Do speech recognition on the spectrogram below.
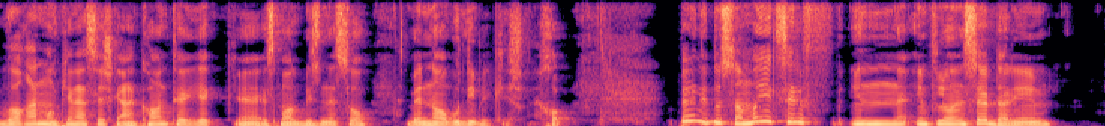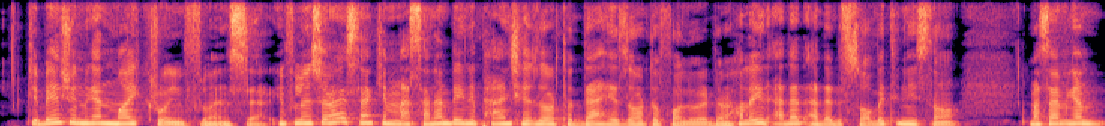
واقعا ممکن استش که account یک small business رو به نابودی بکشونه خب ببینید دوستان ما یک سری این اینفلوئنسر داریم. که بهشون میگن micro influencer influencer هستن که مثلا بین 5000 تا 10000 تا follower دارن. حالا این عدد عدد ثابتی نیست ها. مثلا میگم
